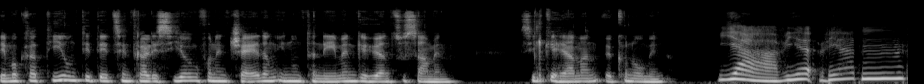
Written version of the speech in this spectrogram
Demokratie und die Dezentralisierung von Entscheidungen in Unternehmen gehören zusammen. Silke Hermann, Ökonomin. Ja, wir werden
